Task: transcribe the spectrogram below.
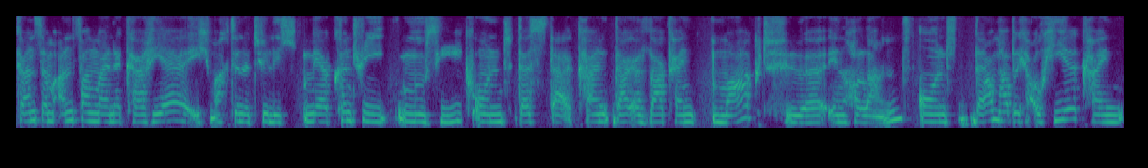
ganz ganz am Anfang meiner Karriere, ich machte natürlich mehr Country-Musik und das da kein, da war kein Markt für in Holland und darum habe ich auch hier keinen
